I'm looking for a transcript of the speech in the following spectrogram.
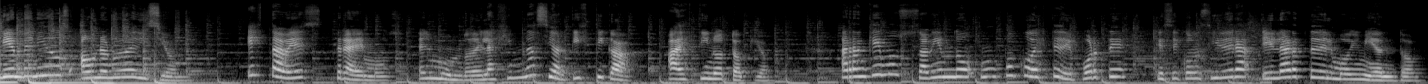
Bienvenidos a una nueva edición. Esta vez traemos el mundo de la gimnasia artística a destino Tokio. Arranquemos sabiendo un poco de este deporte que se considera el arte del movimiento.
